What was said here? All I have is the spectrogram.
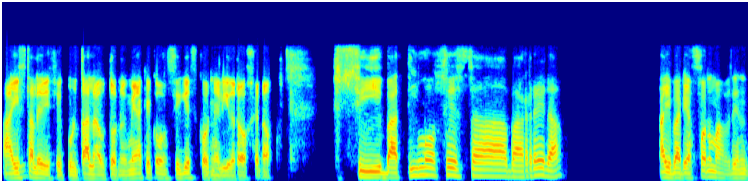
Ahí está la dificultad, la autonomía que consigues con el hidrógeno. Si batimos esa barrera, hay varias formas de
